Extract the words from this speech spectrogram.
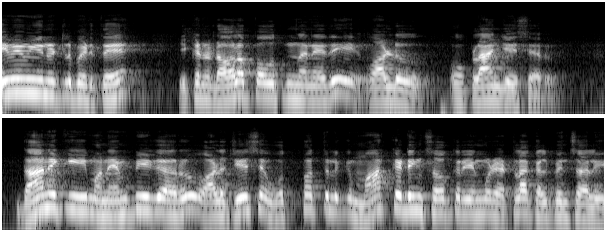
ఏమేమి యూనిట్లు పెడితే ఇక్కడ డెవలప్ అవుతుందనేది వాళ్ళు ఓ ప్లాన్ చేశారు. దానికి మన ఎంపీ గారు వాళ్ళు చేసే ఉత్పత్తులకి మార్కెటింగ్ సౌకర్యం కూడా ఎట్లా కల్పించాలి?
